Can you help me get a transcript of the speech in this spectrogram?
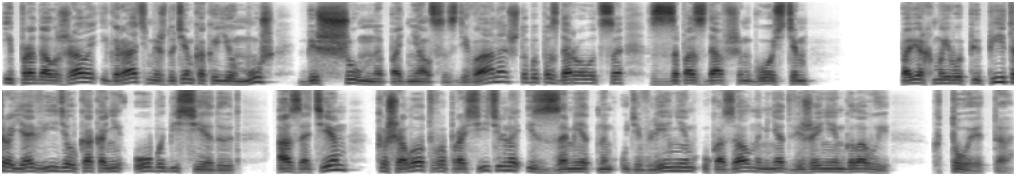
и продолжала играть, между тем, как ее муж бесшумно поднялся с дивана, чтобы поздороваться с запоздавшим гостем, Поверх моего пюпитра я видел, как они оба беседуют, а затем кашалот вопросительно и с заметным удивлением указал на меня движением головы. Кто это?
